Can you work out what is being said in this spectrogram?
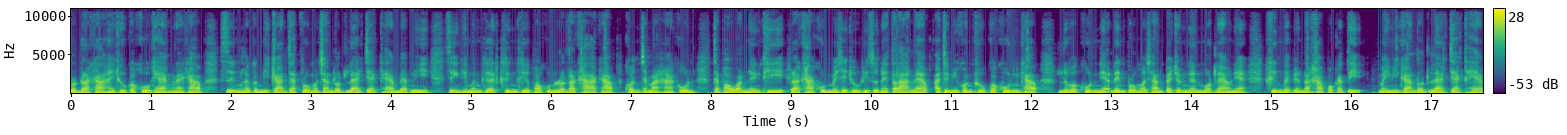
ลดราคาให้ถูกกับคู่แข่งนะครับซึ่งแล้วก็มีการจัดโปรโมชั่นลดแลกแจกแถมแบบนี้ สิ่งที่มันเกิดขึ้นคือพอคุณลดราคาครับคนจะมาหาคุณ แต่พอวันหนึ่งที่ราคาคุณไม่ใช่ถูกที่สุดในตลาดแล้ว อาจจะมีคนถูกกว่าคุณครับหรือว่าคุณเนี่ยเล่นโปรโมชั่นไปจนเงินหมดแล้วเนี่ยขึ้นไปเป็นราคาปกติ ไม่มีการลดแลกแจกแถม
